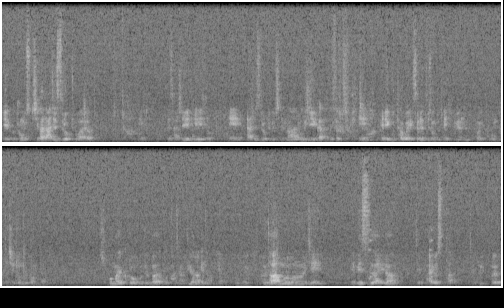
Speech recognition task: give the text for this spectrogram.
이게 보통 수치가 낮을수록 좋아요. 예, 사실 이게 예, 낮을수록 좋지만 이제 노이즈가 낮을수록 좋겠죠. 예, 베리굿하고 엑셀런트 정도 되시면 거의 구분 못하실 정도 겁니다. 슈퍼 마이크로 모드가 또 가장 뛰어나게 나오네요. 그 다음으로는 이제 MSI랑 이제 바이오스타 제품 있고요.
